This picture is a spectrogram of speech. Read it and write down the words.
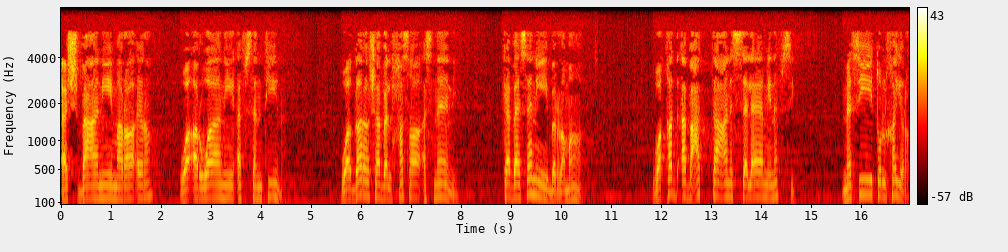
أشبعني مرائر وأرواني أفسنتين وجرش بالحصى أسناني. كبسني بالرماد وقد أبعدت عن السلام نفسي نسيت الخير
